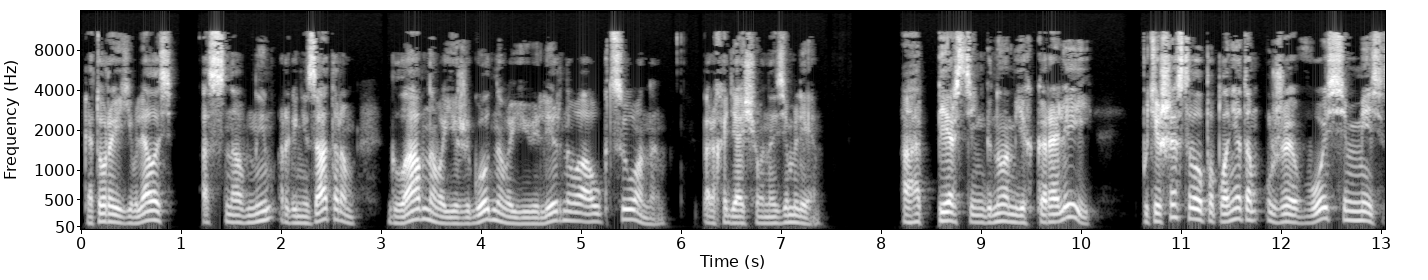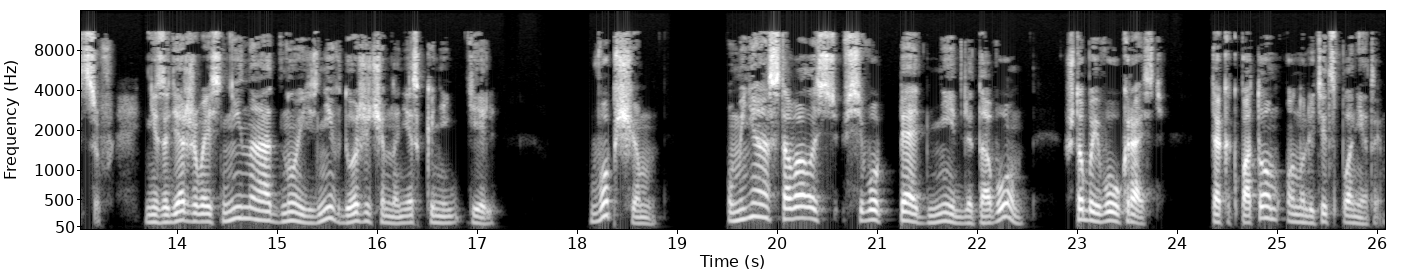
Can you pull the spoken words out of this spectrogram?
которая являлась основным организатором главного ежегодного ювелирного аукциона, проходящего на Земле. А перстень гномьих королей путешествовал по планетам уже 8 месяцев, не задерживаясь ни на одной из них дольше, чем на несколько недель. В общем, у меня оставалось всего пять дней для того, чтобы его украсть, так как потом он улетит с планеты.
